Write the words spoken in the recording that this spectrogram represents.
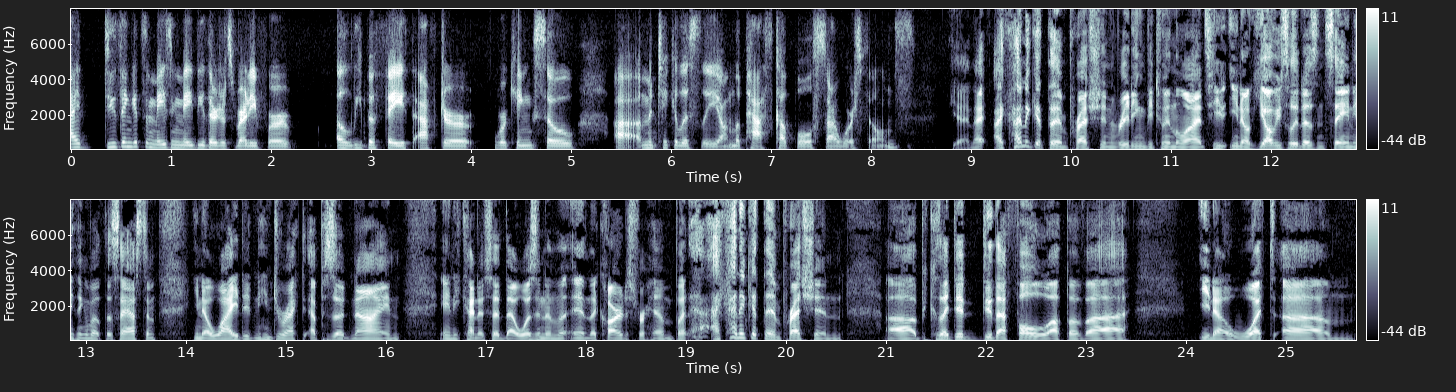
I do think it's amazing. Maybe they're just ready for a leap of faith after working so uh, meticulously on the past couple Star Wars films. Yeah, and I, I kind of get the impression reading between the lines. He, you know, he obviously doesn't say anything about this. I asked him, you know, why didn't he direct episode nine, and he kind of said that wasn't in the in the cards for him. But I, kind of get the impression uh, because I did do that follow up of, uh, you know, what um,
